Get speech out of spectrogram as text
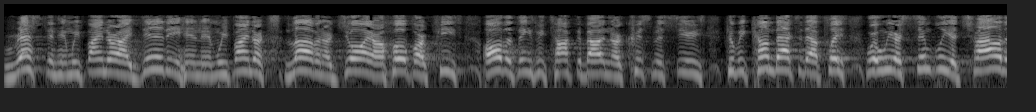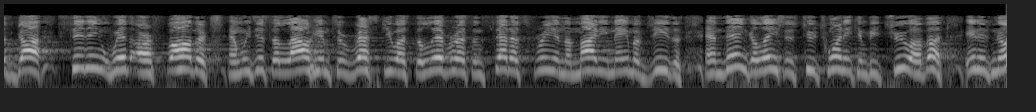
rest in him. We find our identity in him. We find our love and our joy, our hope, our peace, all the things we talked about in our Christmas series. Could we come back to that place where we are simply a child of God sitting with our Father and we just allow him to rescue us, deliver us, and set us free in the mighty name of Jesus? And then Galatians 2.20 can be true of us. It is no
